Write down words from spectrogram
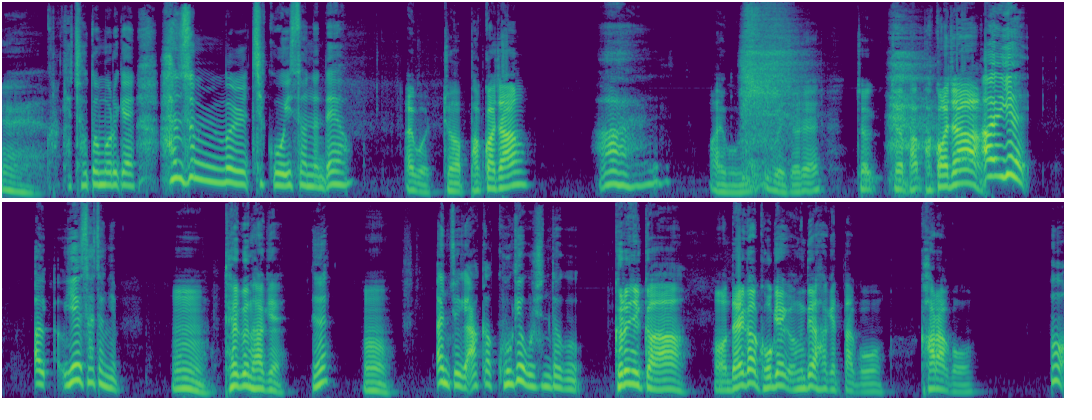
예. 그렇게 저도 모르게 한숨을 짓고 있었는데요. 아이고 저 박 과장. 아, 아이고 왜 저래? 저저박 박 과장. 아 예, 아, 예 사장님. 응 퇴근하게. 예? 어. 아니 저기 아까 고객 오신다고. 그러니까 어, 내가 고객 응대하겠다고 가라고. 어,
